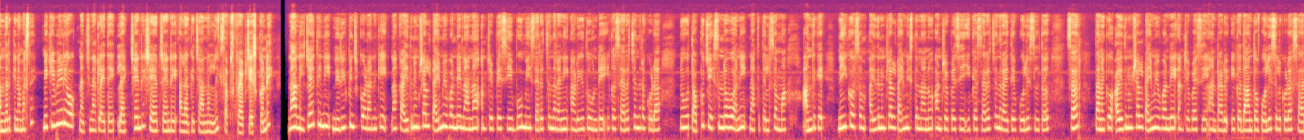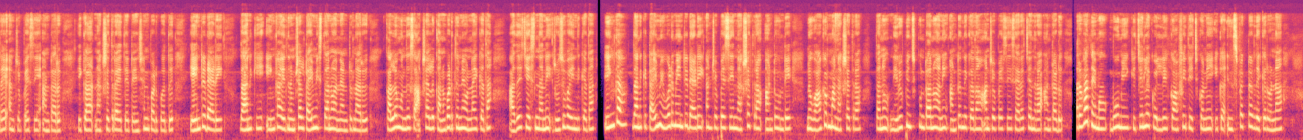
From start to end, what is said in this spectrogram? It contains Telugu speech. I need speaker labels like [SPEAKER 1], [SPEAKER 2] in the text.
[SPEAKER 1] అందరికీ నమస్తే. మీకు ఈ వీడియో నచ్చినట్లయితే లైక్ చేయండి షేర్ చేయండి అలాగే ఛానల్ని సబ్స్క్రైబ్ చేసుకోండి. నా నిజాయితీని నిరూపించుకోవడానికి నాకు ఐదు నిమిషాలు టైం ఇవ్వండి నాన్న అని చెప్పేసి భూమి శరత్చంద్రని అడుగుతూ ఉంటే ఇక శరత్చంద్ర కూడా నువ్వు తప్పు చేస్తుండవు అని నాకు తెలుసమ్మా. అందుకే నీకోసం ఐదు నిమిషాలు టైం ఇస్తున్నాను అని చెప్పేసి ఇక శరత్చంద్ర అయితే పోలీసులతో సార్ తనకు ఐదు నిమిషాలు టైం ఇవ్వండి అని చెప్పేసి అంటాడు. ఇక దాంతో పోలీసులు కూడా సరే అని చెప్పేసి అంటారు. ఇక నక్షత్ర అయితే టెన్షన్ పడిపోతూ ఏంటి డాడీ దానికి ఇంకా ఐదు నిమిషాలు టైం ఇస్తాను అని అంటున్నారు. కళ్ళ ముందు సాక్ష్యాలు కనబడుతూనే ఉన్నాయి కదా? అదే చేసిందని రుజువైంది కదా? ఇంకా దానికి టైం ఇవ్వడం ఏంటి డాడీ? అని చెప్పేసి నక్షత్ర అంటూ ఉంటే నువ్వు ఆగమ్మా నక్షత్ర తను నిరూపించుకుంటాను అని అంటుంది కదా? అని చెప్పేసి శరత్చంద్ర అంటాడు. తర్వాత ఏమో భూమి కిచెన్లోకి వెళ్ళి కాఫీ తెచ్చుకొని ఇక ఇన్స్పెక్టర్ దగ్గర ఉన్న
